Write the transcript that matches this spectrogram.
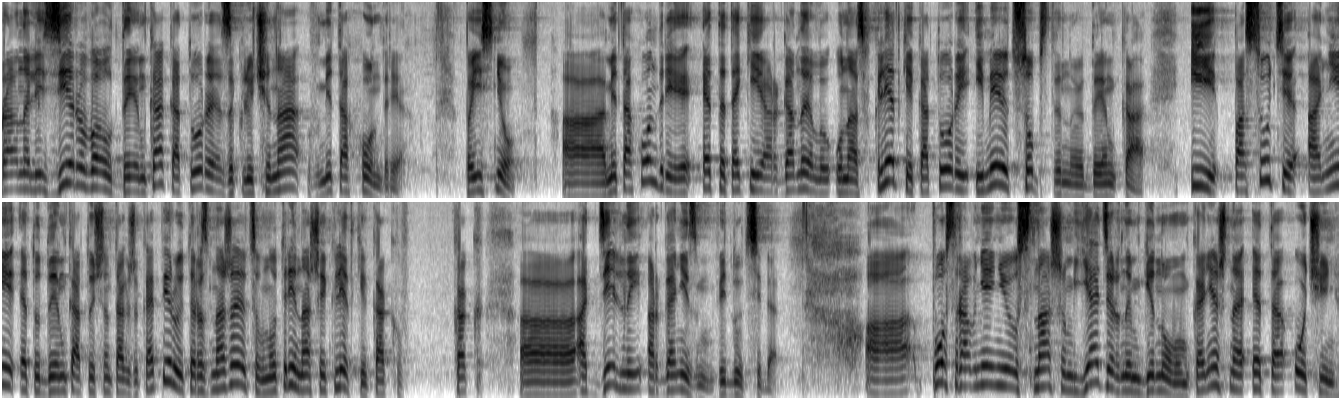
проанализировал ДНК, которая заключена в митохондриях. Поясню. А, Митохондрии – это такие органеллы у нас в клетке, которые имеют собственную ДНК. И, по сути, они эту ДНК точно так же копируют и размножаются внутри нашей клетки, как, как э, отдельный организм ведут себя. А, По сравнению с нашим ядерным геномом, конечно, это очень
